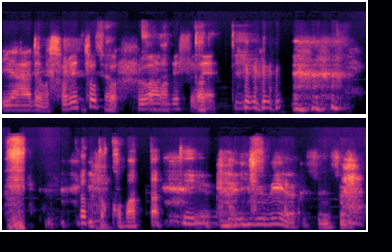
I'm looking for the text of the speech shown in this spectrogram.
いやーでもそれちょっと不安ですね。ちょっと困ったっていう。だいぶ迷惑ですね、それ。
